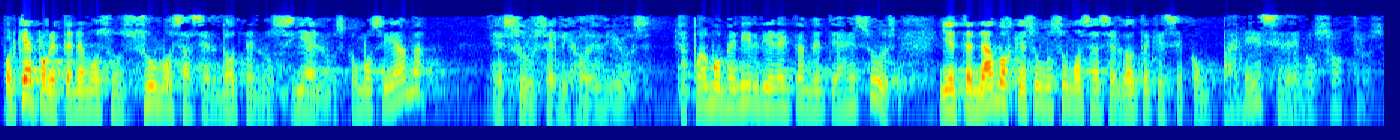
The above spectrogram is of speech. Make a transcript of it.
¿Por qué? Porque tenemos un sumo sacerdote en los cielos. ¿Cómo se llama? Jesús, el Hijo de Dios. Entonces podemos venir directamente a Jesús y entendamos que es un sumo sacerdote que se compadece de nosotros.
